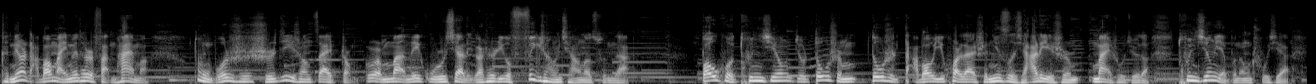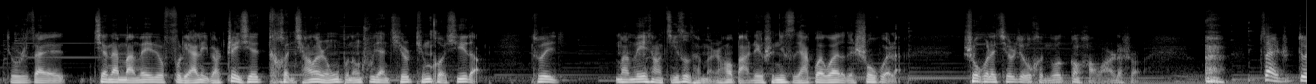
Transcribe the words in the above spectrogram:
肯定是打包卖，因为他是反派嘛。杜姆博士是实际上在整个漫威故事线里边，他是一个非常强的存在，包括吞星，就都是都是打包一块在神奇四侠里是卖出去的。吞星也不能出现，就是在现在漫威就复联里边，这些很强的人物不能出现，其实挺可惜的。所以漫威想急死他们，然后把这个神奇四侠乖乖的给收回来，收回来其实就有很多更好玩的事儿。在对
